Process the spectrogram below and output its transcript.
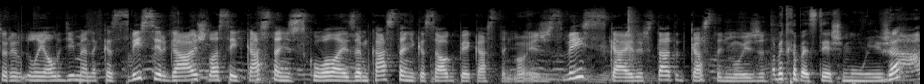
Tur ir liela ģimene, kas visi ir gājuši lasīt kastaņas skolai zem kastaņa, kas aug pie kastaņmuižas. Viss skaidrs, tā tad kastaņmuiža. Bet kāpēc tieši mūža? Jā,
